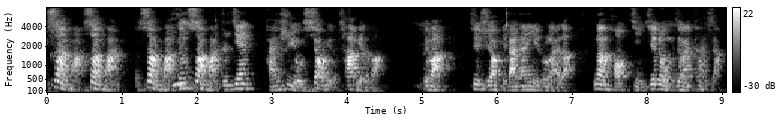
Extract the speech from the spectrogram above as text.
算法算法算法跟算法之间还是有效率的差别的吧，对吧？这是要给大家引入来的。那好，紧接着我们就来看一下。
